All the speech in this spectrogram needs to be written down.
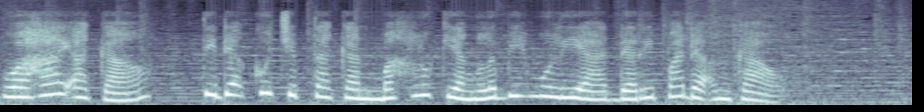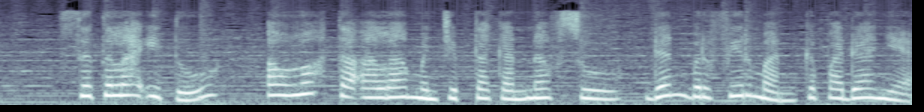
Wahai akal, tidak kuciptakan makhluk yang lebih mulia daripada engkau. Setelah itu, Allah Ta'ala menciptakan nafsu dan berfirman kepadanya.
